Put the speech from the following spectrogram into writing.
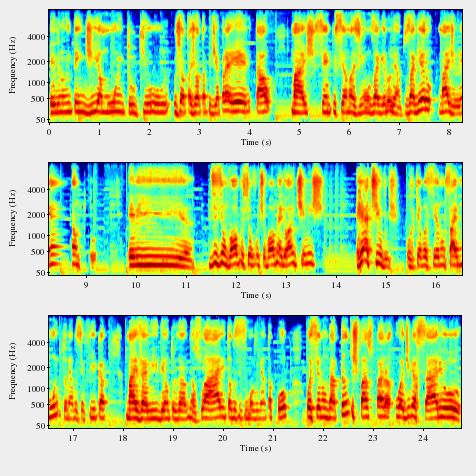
ele não entendia muito o que o, JJ pedia para ele e tal, mas sempre sendo assim um zagueiro lento. O zagueiro mais lento, ele desenvolve o seu futebol melhor em times reativos, porque você não sai muito, né? Você fica mais ali dentro da, da, sua área, então você se movimenta pouco, você não dá tanto espaço para o adversário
